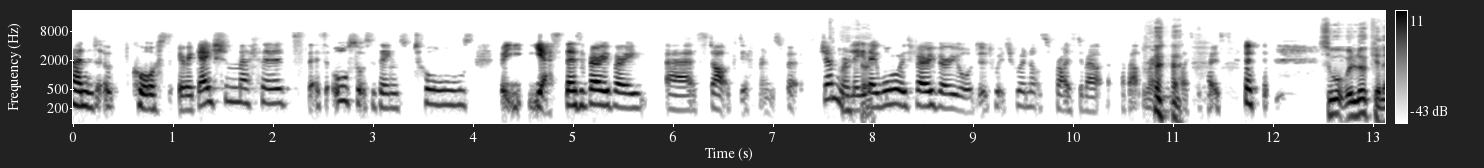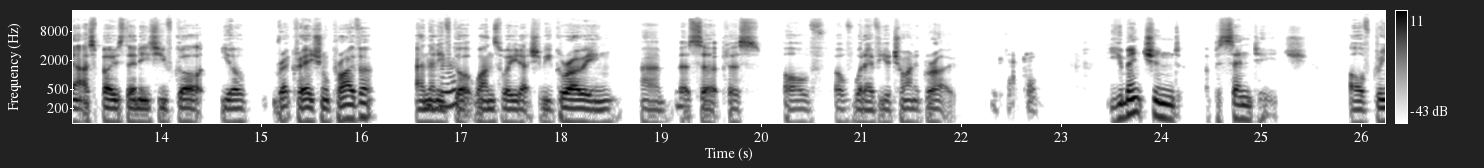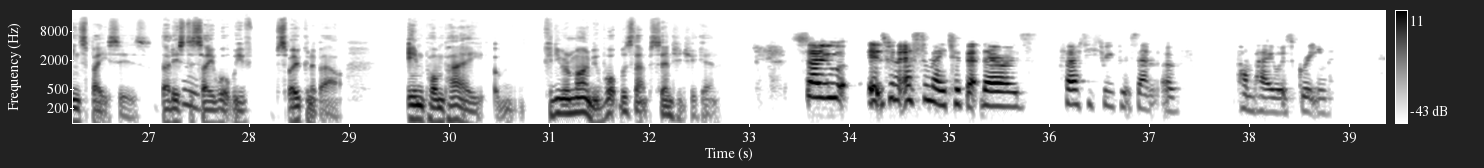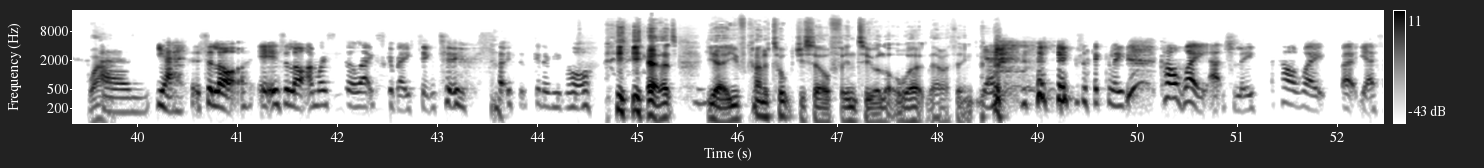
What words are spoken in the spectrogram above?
and of course, irrigation methods. There's all sorts of things, tools. But yes, there's a very, very uh, stark difference. But generally, Okay. they were always very, very ordered, which we're not surprised about about the Romans, I suppose. So what we're looking at, I suppose, then is you've got your recreational private, and then Mhm. you've got ones where you'd actually be growing um, a surplus of of whatever you're trying to grow. Exactly. You mentioned a percentage of green spaces, that is to Mm. say, what we've spoken about in Pompeii. Um, Can you remind me what was that percentage again? So it's been estimated that there is 33% of Pompeii was green. Wow. Um, yeah, it's a lot. It is a lot, and we're still excavating too, so there's going to be more. yeah, that's yeah. You've kind of talked yourself into a lot of work there. I think. Yeah, exactly. Can't wait. Actually, I can't wait. But yes,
